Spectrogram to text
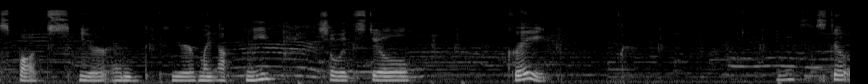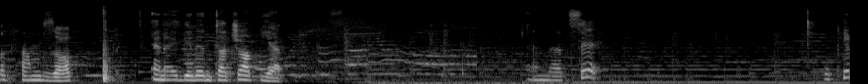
spots here and here my acne. So it's still great. Still a thumbs up. And I didn't touch up yet and that's it. Okay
